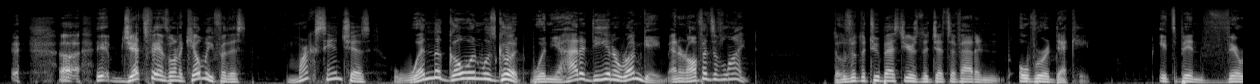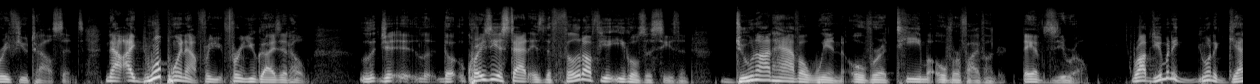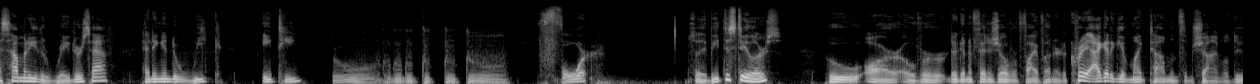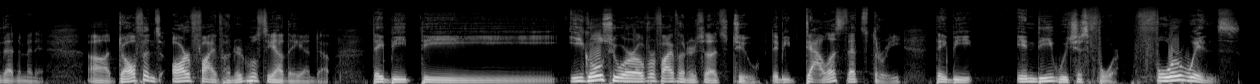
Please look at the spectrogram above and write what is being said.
uh, Jets fans want to kill me for this. Mark Sanchez, when the going was good, when you had a D in a run game and an offensive line, those are the two best years the Jets have had in over a decade. It's been very futile since. Now, I will point out for you for you guys at home, legit, the craziest stat is the Philadelphia Eagles this season do not have a win over a team over 500. They have zero. Rob, do you, you want to guess how many the Raiders have heading into Week 18? Four. So they beat the Steelers, who are over. They're going to finish over 500. Cra- I got to give Mike Tomlin some shine. We'll do that in a minute. Uh, Dolphins are 500. We'll see how they end up. They beat the Eagles, who are over 500. So that's two. They beat Dallas. That's three. They beat Indy, which is four. Four wins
